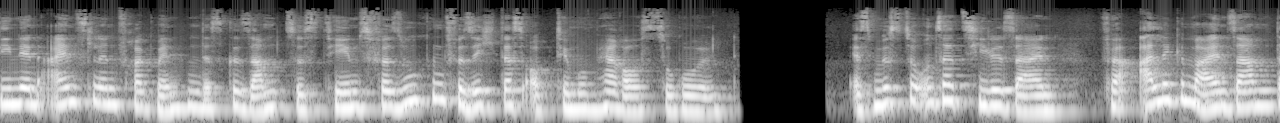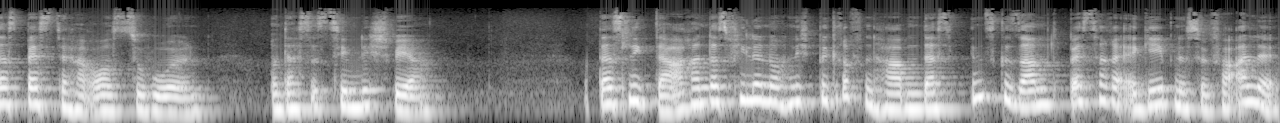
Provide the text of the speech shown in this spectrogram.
die in den einzelnen Fragmenten des Gesamtsystems versuchen, für sich das Optimum herauszuholen. Es müsste unser Ziel sein, für alle gemeinsam das Beste herauszuholen. Und das ist ziemlich schwer. Das liegt daran, dass viele noch nicht begriffen haben, dass insgesamt bessere Ergebnisse für alle,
